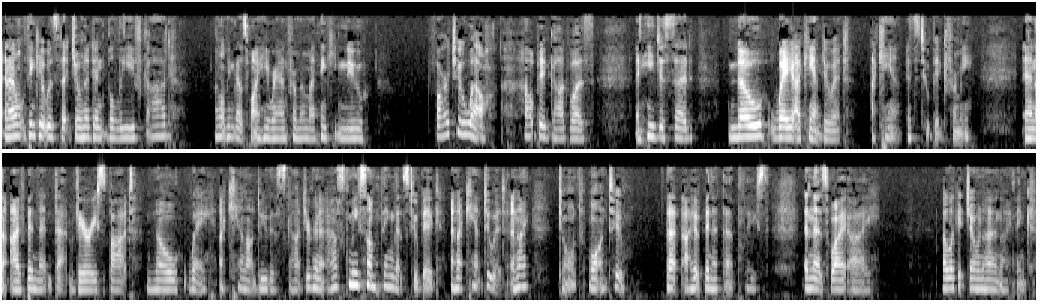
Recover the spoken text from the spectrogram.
And I don't think it was that Jonah didn't believe God. I don't think that's why he ran from him. I think he knew far too well how big God was. And he just said, no way I can't do it. I can't. It's too big for me. And I've been at that very spot. No way. I cannot do this, God. You're going to ask me something that's too big and I can't do it. And I don't want to. That I have been at that place. And that's why I I look at Jonah and I think,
